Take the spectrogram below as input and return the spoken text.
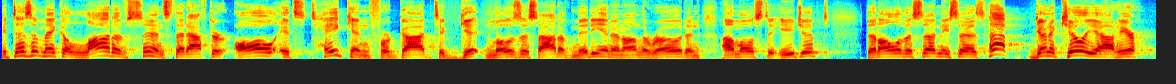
It doesn't make a lot of sense that after all it's taken for God to get Moses out of Midian and on the road and almost to Egypt, that all of a sudden he says, Hap, gonna kill you out here.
